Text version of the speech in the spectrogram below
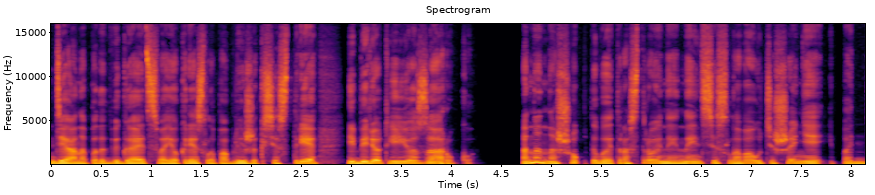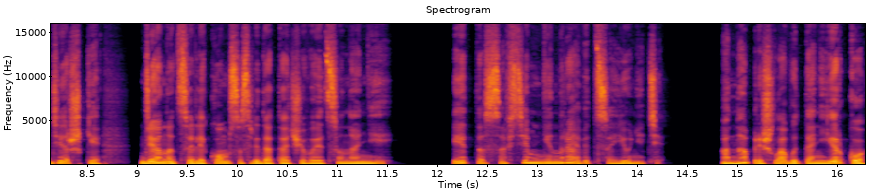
Диана пододвигает свое кресло поближе к сестре и берет ее за руку. Она нашептывает расстроенной Нэнси слова утешения и поддержки. Диана целиком сосредотачивается на ней. И это совсем не нравится Юнити. Она пришла в Итаньерку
